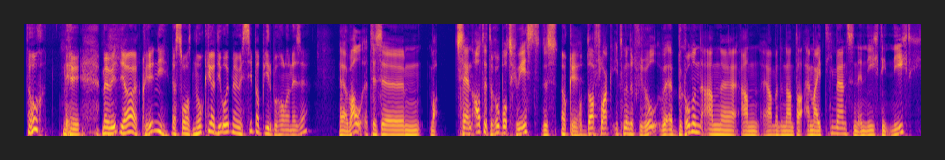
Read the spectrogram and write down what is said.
Toch? Nee. Maar weet- ja, ik weet het niet. Dat is zoals Nokia die ooit met wc-papier begonnen is, hè? Eh, wel, het, is, ehm, maar het zijn altijd robots geweest, dus op dat vlak iets minder frivol. We hebben begonnen aan, eh, aan, ja, met een aantal MIT-mensen in 1990.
